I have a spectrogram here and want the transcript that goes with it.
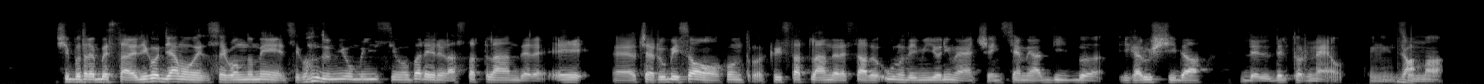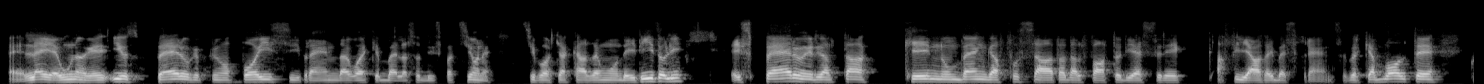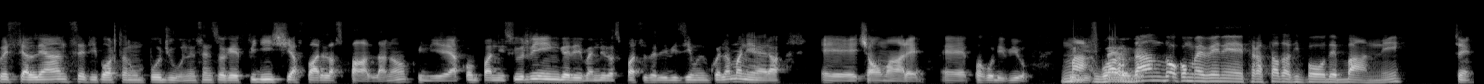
Ci potrebbe stare. Ricordiamo che secondo me, secondo il mio umilissimo parere, la Statlander e eh, cioè Ruby So contro Chris Statlander è stato uno dei migliori match insieme a Dib Ikarushida del, del torneo. Quindi insomma, eh, lei è una che io spero che prima o poi si prenda qualche bella soddisfazione, si porti a casa uno dei titoli e spero in realtà che non venga affossata dal fatto di essere affiliato ai best friends, perché a volte queste alleanze ti portano un po' giù, nel senso che finisci a fare la spalla, no? Quindi accompagni sul ring, ti prendi lo spazio televisivo in quella maniera e ciao mare, è poco di più. Ma guardando che... come viene trattata tipo The Bunny, sì.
